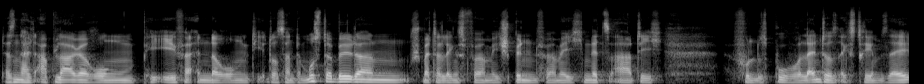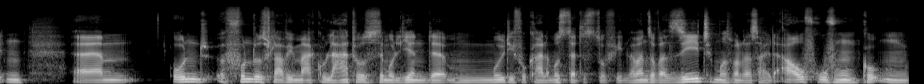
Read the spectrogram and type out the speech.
Das sind halt Ablagerungen, PE-Veränderungen, die interessante Muster bildern, schmetterlingsförmig, spinnenförmig, netzartig. Fundus purulentus extrem selten. Ähm, und Fundus flavimaculatus simulierende multifokale Musterdystrophien. Wenn man sowas sieht, muss man das halt aufrufen, gucken,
